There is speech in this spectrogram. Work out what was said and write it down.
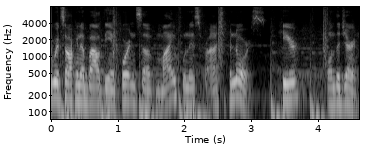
we're talking about the importance of mindfulness for entrepreneurs here on The Journey.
